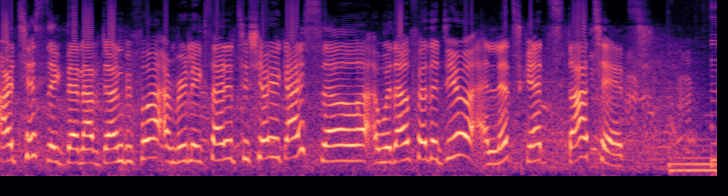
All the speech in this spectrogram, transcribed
artistic than I've done before. I'm really excited to show you guys. So without further ado, let's get started.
